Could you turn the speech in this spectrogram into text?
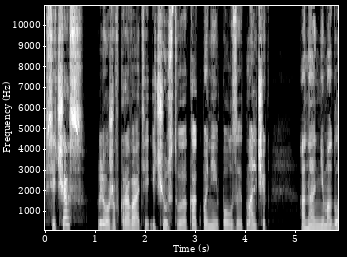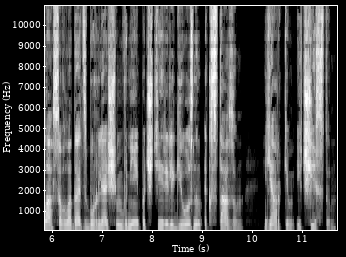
сейчас, лежа в кровати и чувствуя, как по ней ползает мальчик, она не могла совладать с бурлящим в ней почти религиозным экстазом, ярким и чистым.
